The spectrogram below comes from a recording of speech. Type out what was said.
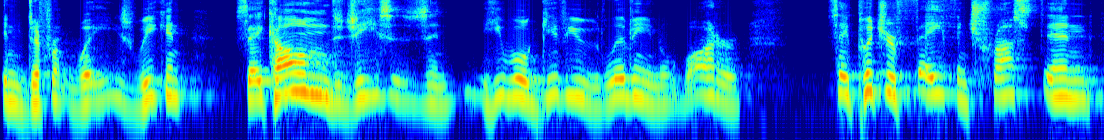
in different ways. We can say, Come to Jesus and he will give you living water. Say, Put your faith and trust in,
